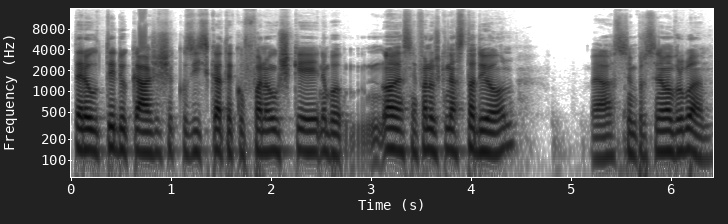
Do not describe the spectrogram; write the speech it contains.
kterou ty dokážeš jako získat jako fanoušky, nebo no jasně, fanoušky na stadion, já s tím prostě nemám problém.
